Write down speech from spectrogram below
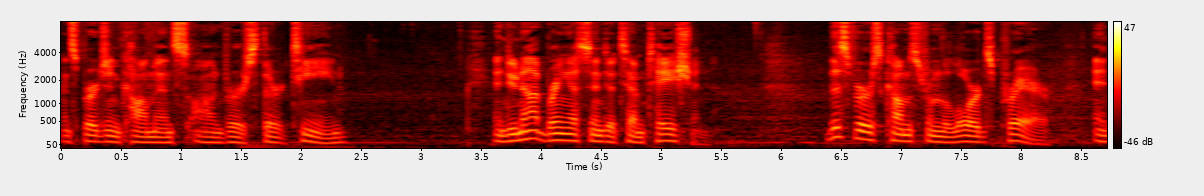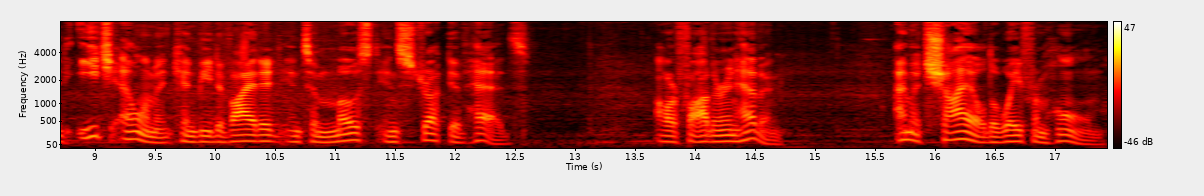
And Spurgeon comments on verse 13 And do not bring us into temptation. This verse comes from the Lord's Prayer, and each element can be divided into most instructive heads. Our Father in heaven, I'm a child away from home.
